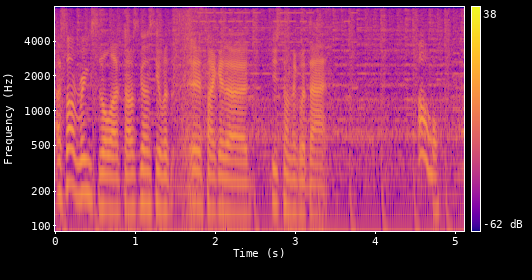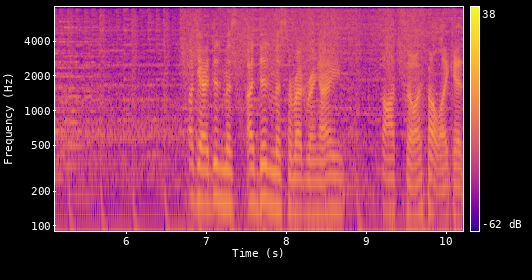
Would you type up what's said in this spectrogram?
I saw rings to the left. I was gonna see what if I could uh, do something with that. Oh. Okay, I did miss. I did miss a red ring. I thought so. I felt like it.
